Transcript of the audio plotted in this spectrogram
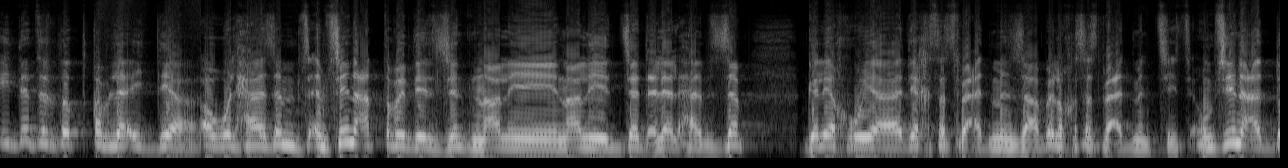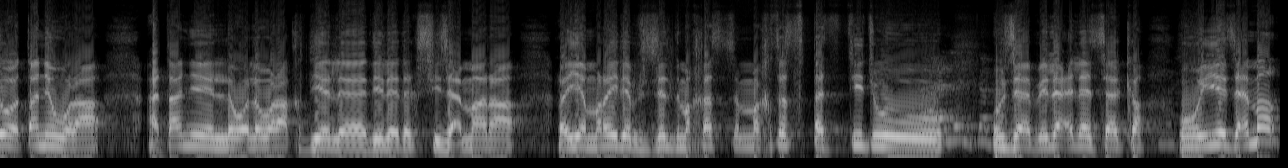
يدا قبل يديها أول حاجة مس- مشينا على الطبيب ديال الجلد نهار اللي تزاد على الحال بزاف. قال لي اخويا هذه خصها تبعد من زابل وخصها تبعد من التيت ومشينا عندو عطاني ورا عطاني ال- الوراق ديال ديال هذاك الشيء زعما راه هي مريضة بالجلد ما خاص ما خصهاش تقاس التيت و وزابلة على ساكا. وهي زعما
